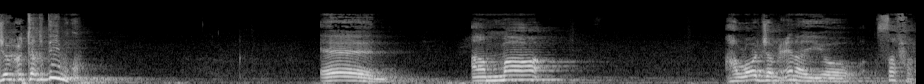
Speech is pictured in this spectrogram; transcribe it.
jamcu taqdiimku ama ha loo jamcinayo safar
